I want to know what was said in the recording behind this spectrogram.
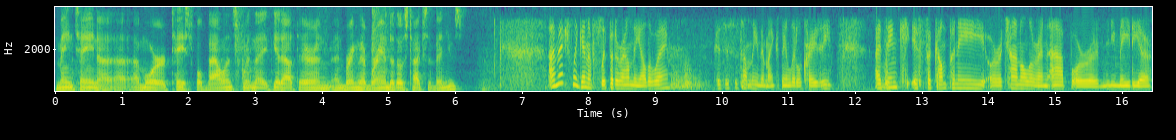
maintain a, a more tasteful balance when they get out there and, and bring their brand to those types of venues? I'm actually going to flip it around the other way because this is something that makes me a little crazy. I think if a company or a channel or an app or a new media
